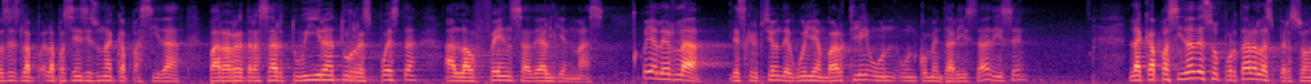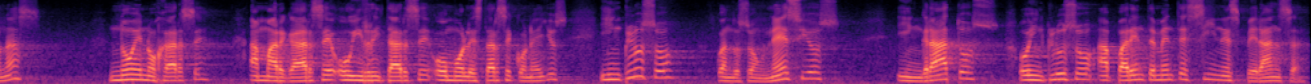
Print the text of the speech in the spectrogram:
Entonces la, paciencia es una capacidad para retrasar tu ira, tu respuesta a la ofensa de alguien más. Voy a leer la descripción de William Barclay, un comentarista. Dice, la capacidad de soportar a las personas, no enojarse, amargarse o irritarse o molestarse con ellos, incluso cuando son necios, ingratos o incluso aparentemente sin esperanza.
